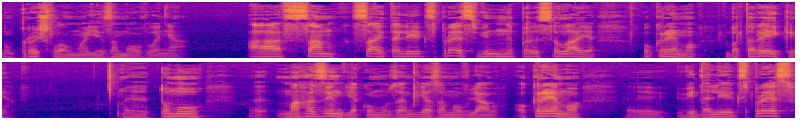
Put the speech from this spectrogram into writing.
ну, пройшло моє замовлення. А сам сайт AliExpress він не пересилає окремо батарейки. Е, Тому е, магазин, в якому я замовляв, окремо від AliExpress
